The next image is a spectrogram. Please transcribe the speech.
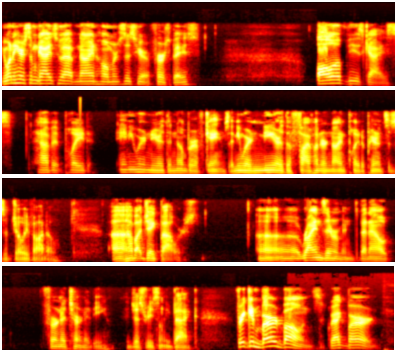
you want to hear some guys who have nine homers this year at first base? All of these guys haven't played anywhere near the number of games, anywhere near the 509 plate appearances of Joey Votto. Uh, how about Jake Bauers? Uh, Ryan Zimmerman's been out for an eternity, just recently back. Freaking Bird Bones, Greg Bird.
